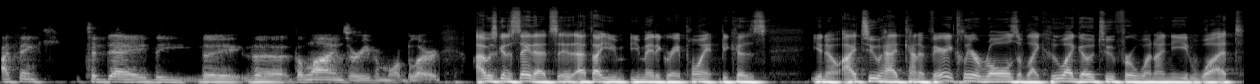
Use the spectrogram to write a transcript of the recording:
I think today the the the the lines are even more blurred. I was going to say that. I thought you you made a great point because you know I too had kind of very clear roles of like who I go to for when I need what,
